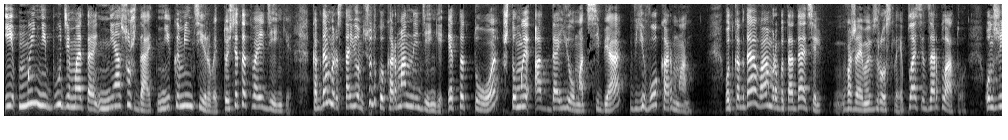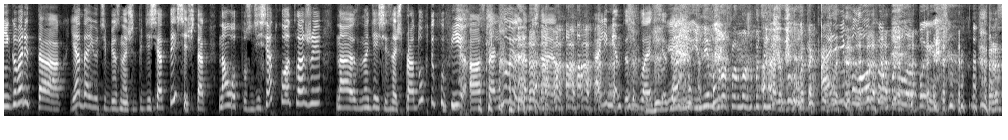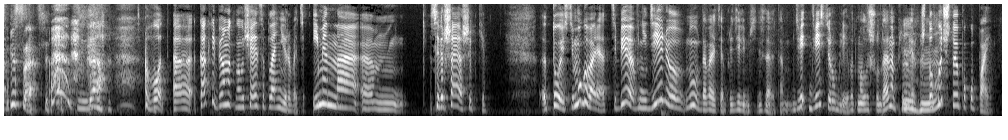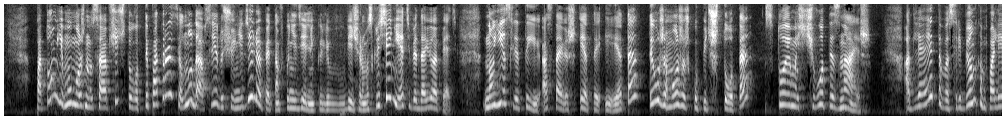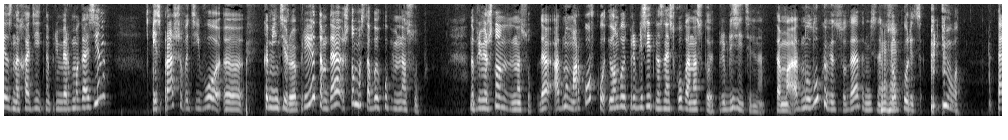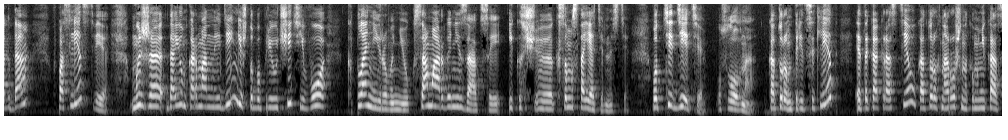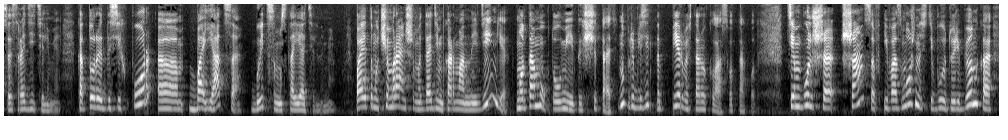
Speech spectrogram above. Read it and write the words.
И мы не будем это не осуждать, не комментировать. То есть это твои деньги. Когда мы расстаем, что такое карманные деньги? Это то, что мы отдаем от себя в его карман. Вот когда вам работодатель, уважаемые взрослые, платит зарплату, он же не говорит, так, я даю тебе, значит, 50 тысяч, так, на отпуск десятку отложи, на, на 10, значит, продукты купи, а остальное, там, не знаю, алименты заплати. Да? Иным взрослым, может быть, и надо было бы так. А неплохо было бы. Расписать. Да. Вот. Э, как ребенок научается планировать? Именно эм, совершая ошибки. То есть ему говорят, тебе в неделю, ну, давайте определимся, не знаю, там, 200 рублей, вот малышу, да, например, угу. что хочешь, то и покупай. Потом ему можно сообщить, что вот ты потратил, ну да, в следующую неделю, опять там в понедельник или вечером в воскресенье я тебе даю опять. Но если ты оставишь это и это, ты уже можешь купить что-то, стоимость чего ты знаешь. А для этого с ребенком полезно ходить, например, в магазин и спрашивать его, э, комментируя при этом, да, что мы с тобой купим на суп. Например, что надо на суп? Да? Одну морковку, и он будет приблизительно знать, сколько она стоит. Приблизительно. Там одну луковицу, да, там, не знаю, кусок курицы. вот. Тогда впоследствии мы же даем карманные деньги, чтобы приучить его к планированию, к самоорганизации и к, э, к самостоятельности. Вот те дети, условно, которым 30 лет, это как раз те, у которых нарушена коммуникация с родителями, которые до сих пор э, боятся быть самостоятельными. Поэтому чем раньше мы дадим карманные деньги, но тому, кто умеет их считать, ну, приблизительно первый, второй класс, вот так вот, тем больше шансов и возможностей будет у ребенка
